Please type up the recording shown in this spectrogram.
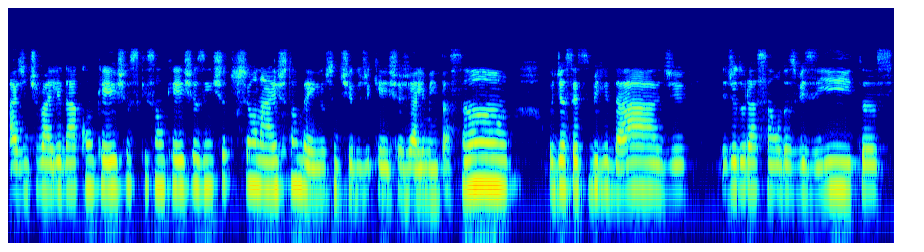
a gente vai lidar com queixas que são queixas institucionais também, no sentido de queixas de alimentação, ou de acessibilidade, de duração das visitas,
